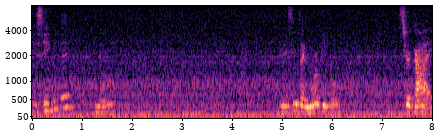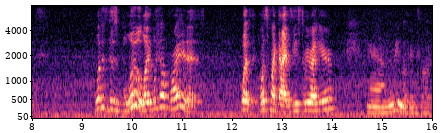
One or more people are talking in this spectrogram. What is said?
Do you see anything? No. And it seems like more people. It's your guides. What is this blue? Like, look how bright it is. What? What's my guys? These three right here. Yeah, let me look into it.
